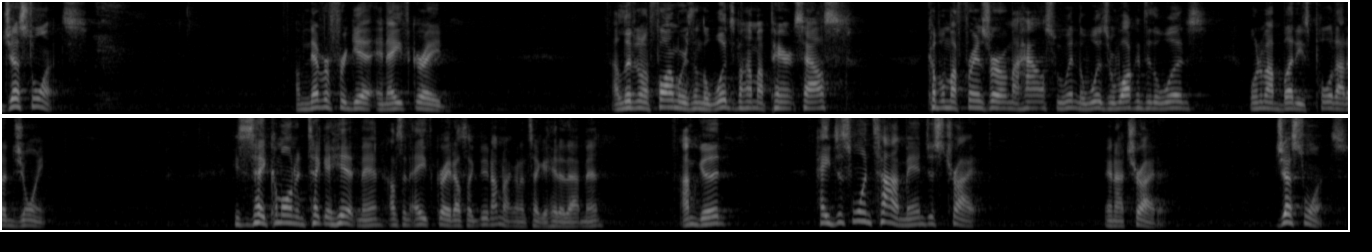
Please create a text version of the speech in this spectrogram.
Just once. I'll never forget in eighth grade. I lived on a farm it was in the woods behind my parents' house. A couple of my friends were at my house. We went in the woods. We are walking through the woods. One of my buddies pulled out a joint. He says, Hey, come on and take a hit, man. I was in eighth grade. I was like, Dude, I'm not going to take a hit of that, man. I'm good. Hey, just one time, man. Just try it. And I tried it. Just once.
